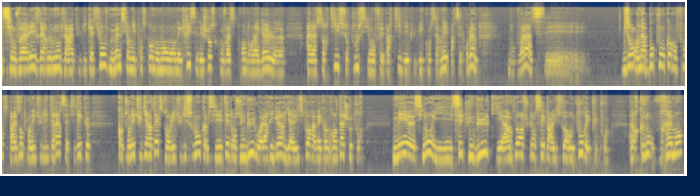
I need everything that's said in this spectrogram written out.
si on veut aller vers le monde, vers la publication, même si on n'y pense pas au moment où on écrit, c'est des choses qu'on va se prendre dans la gueule à la sortie, surtout si on fait partie des publics concernés par ces problèmes. Donc voilà, c'est disons, on a beaucoup encore en France, par exemple, en études littéraires, cette idée que quand on étudie un texte, on l'étudie souvent comme s'il était dans une bulle ou à la rigueur, il y a l'histoire avec un grand H autour. Mais euh, sinon, c'est une bulle qui est un peu influencée par l'histoire autour et puis point. Alors que non, vraiment,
